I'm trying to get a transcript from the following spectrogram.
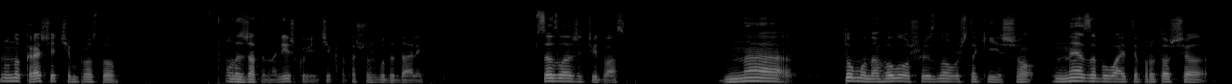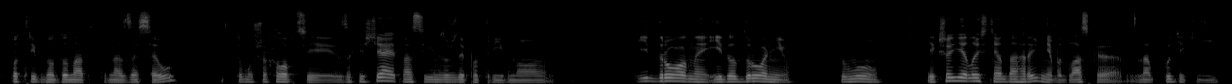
ну, воно краще, ніж просто лежати на ліжку і чекати, що ж буде далі. Все залежить від вас. На тому наголошую знову ж таки, що не забувайте про те, що потрібно донатити на ЗСУ, тому що хлопці захищають нас, і їм завжди потрібно і дрони, і до дронів. Тому, якщо є лишня одна гривня, будь ласка, на будь-який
